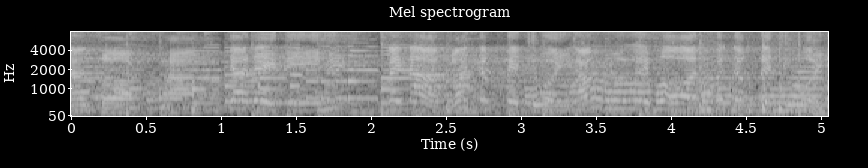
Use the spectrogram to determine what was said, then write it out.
นั้นสองทางจะได้ดีไม่น่าร้อนจังได้ช่วยเอาไว้พรก็จังได้ช่วย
